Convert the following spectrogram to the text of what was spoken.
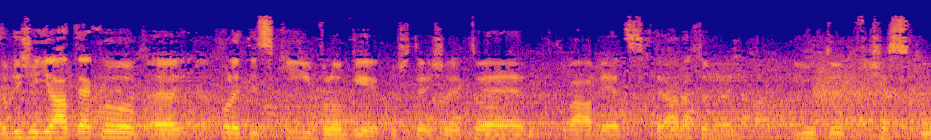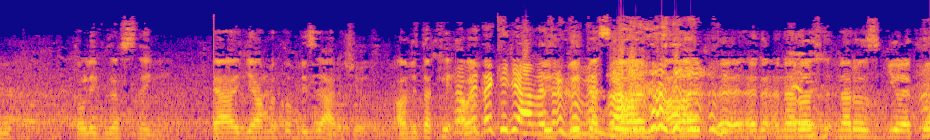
Dobrý, že děláte jako eh, politický vlogy, jako, že, to, že to je taková věc, která na tom YouTube v Česku tolik zas není. Já dělám jako bizar, že jo? Ale vy taky, No, ale, my taky děláme vy, trochu vy taky, bizar. ale, ale eh, na, na, roz- na rozdíl jako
